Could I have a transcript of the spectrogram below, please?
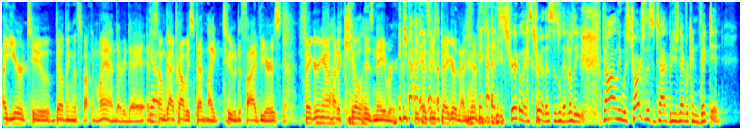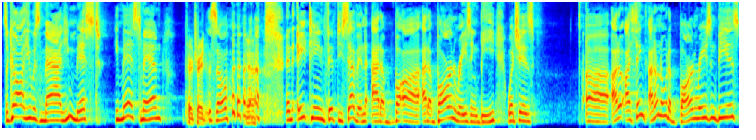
a year or two building this fucking land every day. And Yeah. some guy probably spent like two to five years figuring out how to kill his neighbor Yeah, because he's bigger than him. Yeah, it's true. It's true. This is literally Donnelly was charged with this attack, but he was never convicted. It's like, oh, he was mad. He missed. He missed, man. Fair trade. So, Yeah. in 1857, at a uh, at a barn raising bee, which is uh, I don't. I think I don't know what a barn raising bee is.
